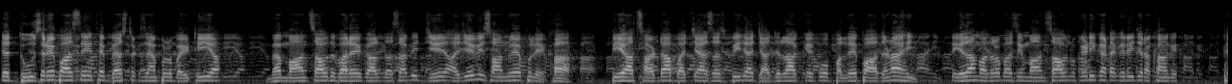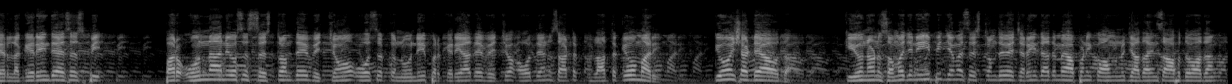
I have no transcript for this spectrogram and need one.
ਤੇ ਦੂਸਰੇ ਪਾਸੇ ਇੱਥੇ ਬੈਸਟ ਐਗਜ਼ਾਮਪਲ ਬੈਠੀ ਆ। ਮੈਂ ਮਾਨ ਸਾਹਿਬ ਦੇ ਬਾਰੇ ਗੱਲ ਦੱਸਾਂ ਵੀ ਜੇ ਅਜੇ ਵੀ ਸਾਨੂੰ ਇਹ ਭੁਲੇਖਾ ਵੀ ਸਾਡਾ ਬੱਚਾ ਐਸਐਸਪੀ ਜਾਂ ਜੱਜ ਲਾ ਕੇ ਕੋ ਪੱਲੇ ਪਾ ਦੇਣਾ ਸੀ, ਤੇ ਇਹਦਾ ਮਤਲਬ ਅਸੀਂ ਮਾਨ ਸਾਹਿਬ ਨੂੰ ਕਿਹੜੀ ਕੈਟਾਗਰੀ 'ਚ ਰੱਖਾਂਗੇ? ਫਿਰ ਲੱਗੇ ਰਹਿੰਦੇ ਐਸਐਸਪੀ ਪਰ ਉਹਨਾਂ ਨੇ ਉਸ ਸਿਸਟਮ ਦੇ ਵਿੱਚੋਂ, ਉਸ ਕਾਨੂੰਨੀ ਪ੍ਰਕਿਰਿਆ ਦੇ ਵਿੱਚੋਂ ਅਹੁਦੇ ਨੂੰ ਸੱਟ ਲੱਤ ਕਿਉਂ ਮਾਰੀ? ਕਿਉਂ ਛੱਡਿਆ ਉਹਦਾ? ਕਿ ਉਹਨਾਂ ਨੂੰ ਸਮਝ ਨਹੀਂ ਵੀ ਜੇ ਮੈਂ ਸਿਸਟਮ ਦੇ ਵਿੱਚ ਰਹਿੰਦਾ ਤਾਂ ਮੈਂ ਆਪਣੀ ਕੌਮ ਨੂੰ ਜ਼ਿਆਦਾ ਇਨਸਾਫ ਦਵਾ ਦਾਂਗਾ।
